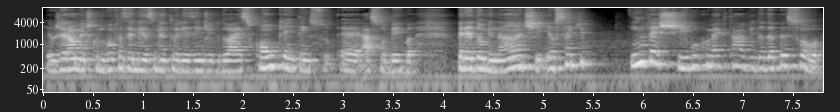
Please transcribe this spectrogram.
Eu geralmente, quando vou fazer minhas mentorias individuais com quem tem é, a soberba predominante, eu sempre investigo como é que tá a vida da pessoa.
